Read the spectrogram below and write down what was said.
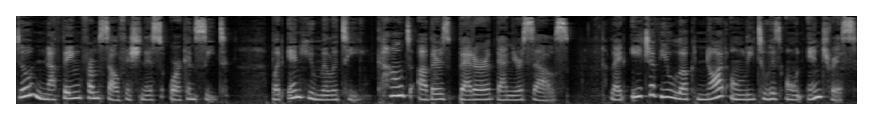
Do nothing from selfishness or conceit, but in humility count others better than yourselves. Let each of you look not only to his own interests,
